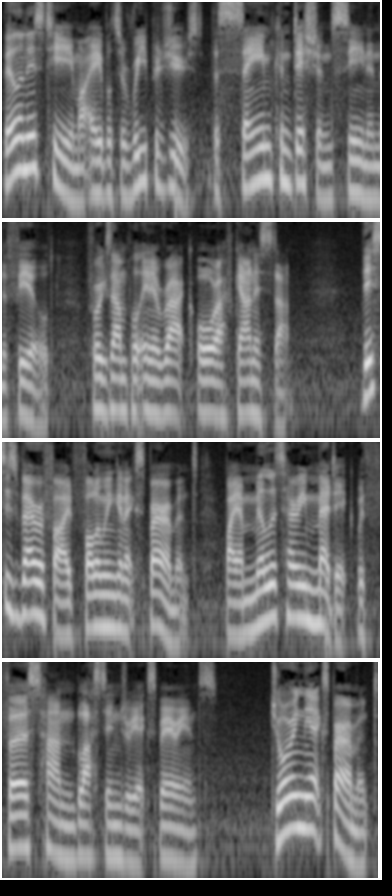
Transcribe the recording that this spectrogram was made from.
Bill and his team are able to reproduce the same conditions seen in the field, for example in Iraq or Afghanistan. This is verified following an experiment by a military medic with first hand blast injury experience. During the experiment,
